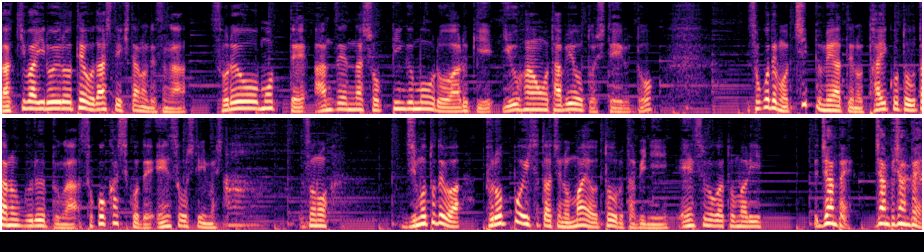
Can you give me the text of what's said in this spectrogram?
楽器はいろいろ手を出してきたのですがそれを持って安全なショッピングモールを歩き夕飯を食べようとしているとそこでもチップ目当ての太鼓と歌のグループがそこかしこで演奏していました。その地元ではプロっぽい人たちの前を通るたびに演奏が止まりジャンペジャンペジャンペ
